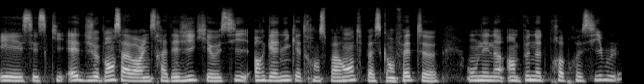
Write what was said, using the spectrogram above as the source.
Et c'est ce qui aide, je pense, à avoir une stratégie qui est aussi organique et transparente parce qu'en fait, euh, on est un peu notre propre cible.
